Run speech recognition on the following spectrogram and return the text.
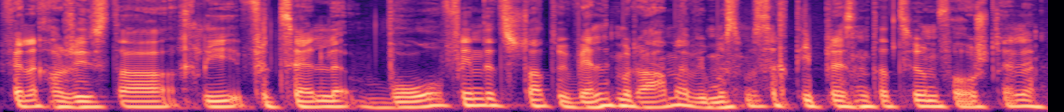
Vielleicht kannst du uns da ein bisschen erzählen, wo findet es statt, in welchem Rahmen, wie muss man sich die Präsentation vorstellen?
